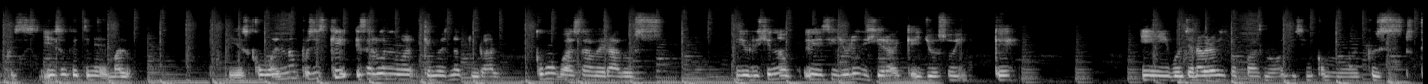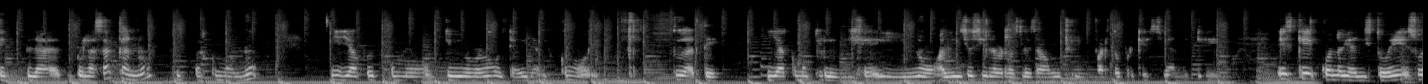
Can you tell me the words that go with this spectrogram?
pues, ¿y eso qué tiene de malo? Y es como, no, pues es que es algo que no es natural. ¿Cómo vas a ver a dos y yo le dije, no, eh, si yo le dijera que yo soy, ¿qué? Y voltean a ver a mis papás, ¿no? Y dicen como, pues, la, pues la sacan, ¿no? Mis papás como, no. Y ya fue como que mi mamá me volteaba y ya me como, tú date. Y ya como que les dije, y no, al inicio sí, la verdad les daba mucho el infarto porque decían de que, es que cuando había visto eso,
